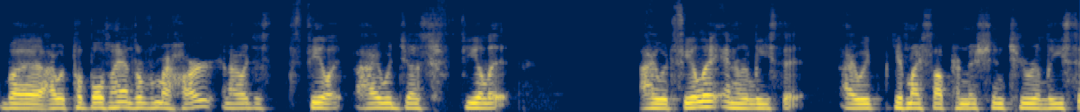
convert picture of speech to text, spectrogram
But I would put both hands over my heart and I would just feel it. I would just feel it. I would feel it and release it. I would give myself permission to release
